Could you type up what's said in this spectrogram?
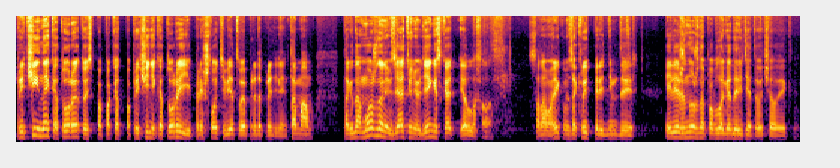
Причиной, которая, то есть по, по, по причине которой пришло тебе твое предопределение. Тамам. Тогда можно ли взять у него деньги и сказать, Аллах халаф, салам алейкум, закрыть перед ним дверь? Или же нужно поблагодарить этого человека?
